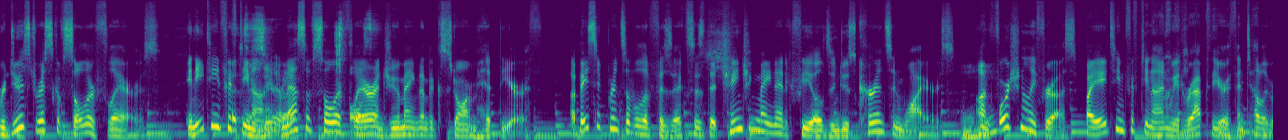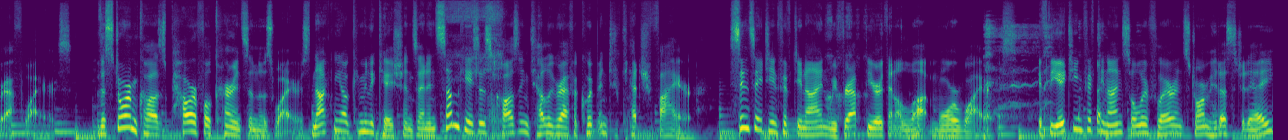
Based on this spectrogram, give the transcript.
Reduced risk of solar flares. In 1859, a massive solar flare awesome. and geomagnetic storm hit the Earth. A basic principle of physics is that changing magnetic fields induce currents in wires. Mhm. Unfortunately for us, by 1859 we had wrapped the Earth in telegraph wires. The storm caused powerful currents in those wires, knocking out communications and in some cases causing telegraph equipment to catch fire. Since 1859, we've wrapped the Earth in a lot more wires. If the 1859 solar flare and storm hit us today,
